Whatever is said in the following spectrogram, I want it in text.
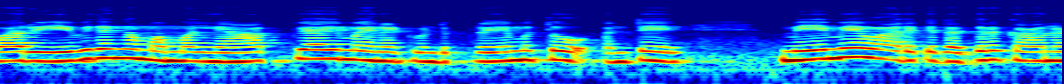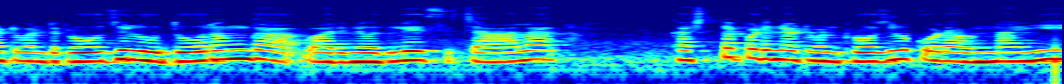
వారు ఏ విధంగా మమ్మల్ని ఆప్యాయమైనటువంటి ప్రేమతో అంటే మేమే వారికి దగ్గర కానటువంటి రోజులు దూరంగా వారిని వదిలేసి చాలా కష్టపడినటువంటి రోజులు కూడా ఉన్నాయి.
